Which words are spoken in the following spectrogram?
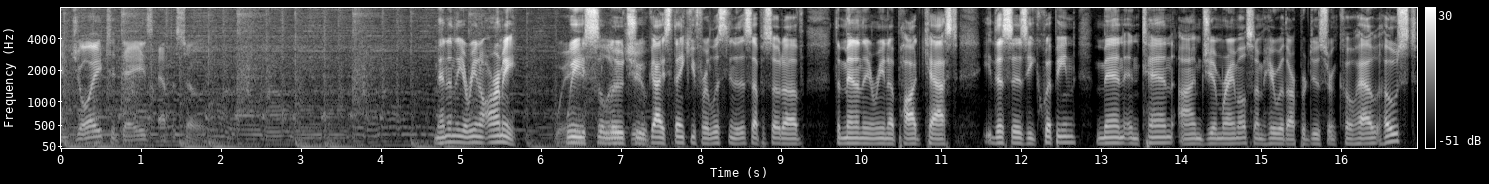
Enjoy today's episode. Men in the Arena Army, we, We salute, salute you. you. Guys, thank you for listening to this episode of the Men in the Arena podcast. This is Equipping Men in 10. I'm Jim Ramos. I'm here with our producer and co-host,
